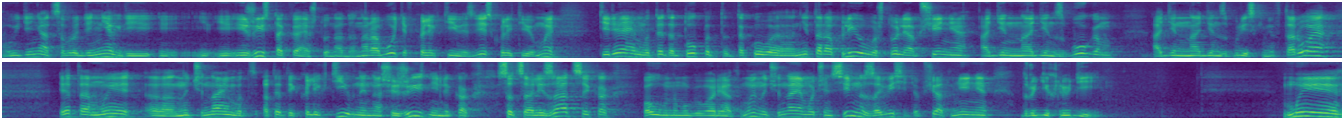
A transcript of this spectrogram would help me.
уединяться вроде негде, и, и, и жизнь такая, что надо на работе, в коллективе, здесь в коллективе. Мы теряем вот этот опыт такого неторопливого, что ли, общения один на один с Богом, один на один с близкими. Второе – это мы э, начинаем вот от этой коллективной нашей жизни, или как социализации, как по-умному говорят, мы начинаем очень сильно зависеть вообще от мнения других людей. Мы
